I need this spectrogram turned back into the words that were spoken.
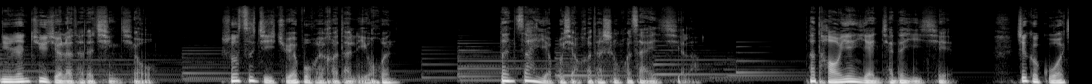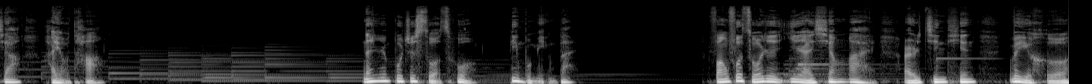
女人拒绝了他的请求，说自己绝不会和他离婚。但再也不想和他生活在一起了。他讨厌眼前的一切，这个国家还有他。男人不知所措，并不明白，仿佛昨日依然相爱，而今天为何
